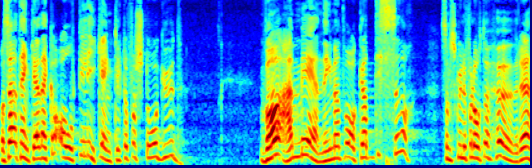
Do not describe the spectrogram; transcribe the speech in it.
Og så tenker jeg Det er ikke alltid like enkelt å forstå Gud. Hva er meningen med at det var akkurat disse da, som skulle få lov til å høre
